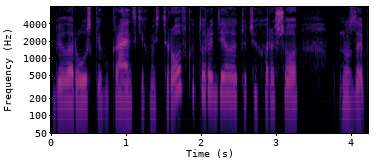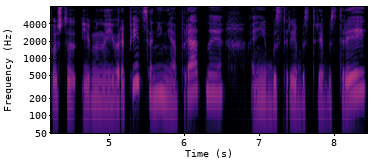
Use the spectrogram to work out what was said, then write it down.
белорусских, украинских мастеров, которые делают очень хорошо. Ну, потому что именно европейцы, они неопрятные, они быстрее, быстрее, быстрее,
